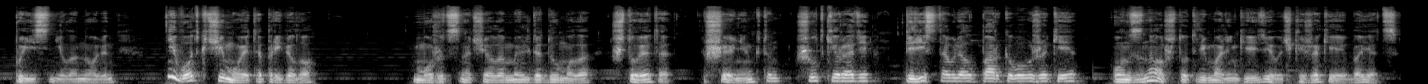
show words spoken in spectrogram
– пояснила Новин. «И вот к чему это привело». Может, сначала Мельда думала, что это Шеннингтон, шутки ради, переставлял паркового жакея. Он знал, что три маленькие девочки жакея боятся.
